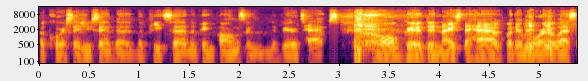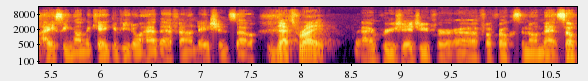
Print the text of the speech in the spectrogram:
Of course, as you said, the, the pizza and the ping pongs and the beer taps are all good and nice to have, but they're more or less icing on the cake if you don't have that foundation. So that's right. I appreciate you for uh, for focusing on that. So,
